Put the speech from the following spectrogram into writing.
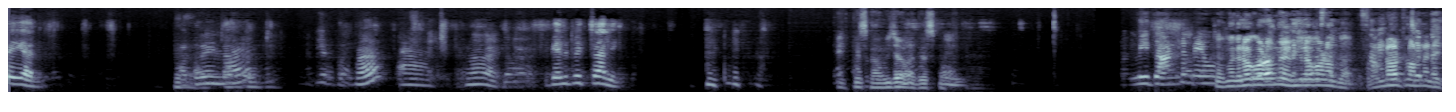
వేయాలి అర్థమైందా. గెలిపించాలి. తొమ్మిదిలో కూడా ఉంది ఎనిమిదిలో కూడా ఉంది. రెండు ఓట్లు ఉన్నాయి.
